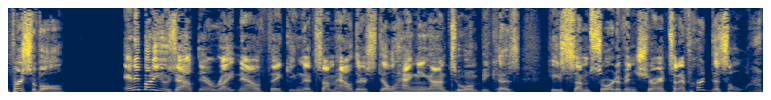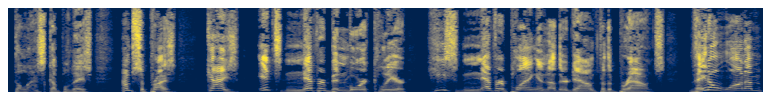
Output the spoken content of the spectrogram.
First of all, anybody who's out there right now thinking that somehow they're still hanging on to him because he's some sort of insurance, and I've heard this a lot the last couple days, I'm surprised. Guys, it's never been more clear. He's never playing another down for the Browns. They don't want him.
